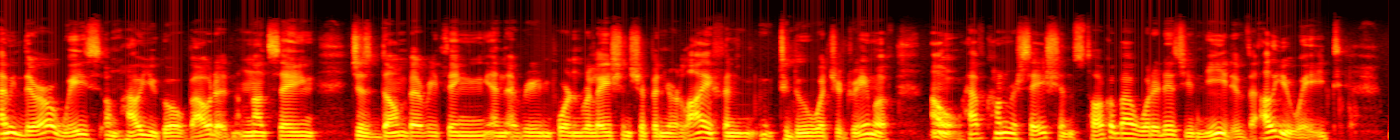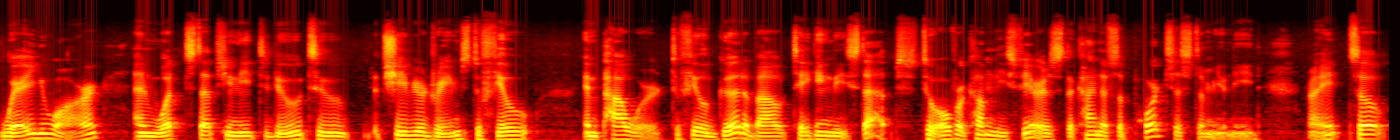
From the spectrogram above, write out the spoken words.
I mean, there are ways on how you go about it. I'm not saying just dump everything and every important relationship in your life and to do what you dream of. No, have conversations, talk about what it is you need, evaluate where you are and what steps you need to do to achieve your dreams, to feel empowered, to feel good about taking these steps, to overcome these fears, the kind of support system you need, right? So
